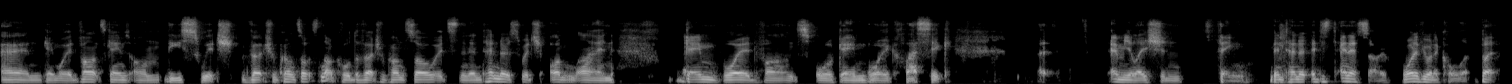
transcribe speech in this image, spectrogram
and Game Boy Advance games on the Switch Virtual Console. It's not called the Virtual Console; it's the Nintendo Switch Online Game Boy Advance or Game Boy Classic uh, emulation thing. Nintendo, it's just NSO, whatever you want to call it. But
